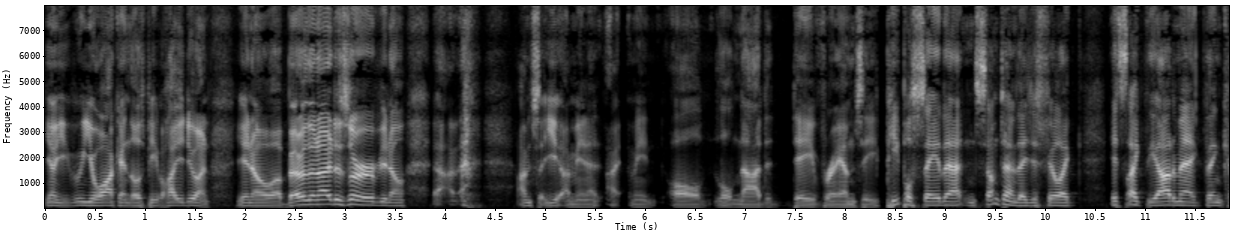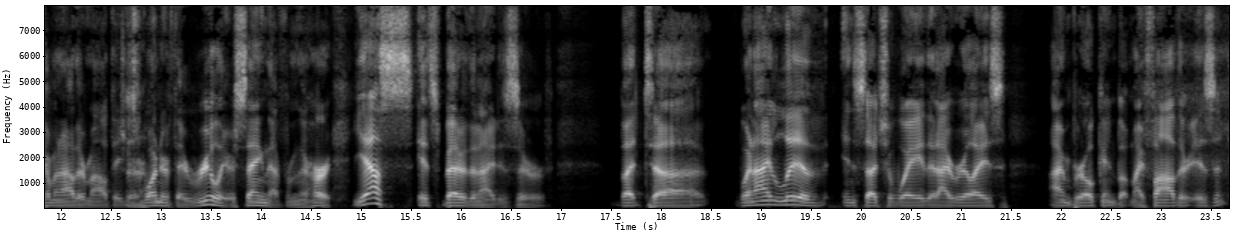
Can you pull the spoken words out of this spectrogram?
You know, you, you walk in, those people, how you doing? You know, uh, better than I deserve. You know, I'm so. You, I mean, I, I mean, all little nod to Dave Ramsey. People say that, and sometimes I just feel like it's like the automatic thing coming out of their mouth. They just wonder if they really are saying that from their heart. Yes, it's better than I deserve, but. uh when I live in such a way that I realize I'm broken, but my father isn't,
